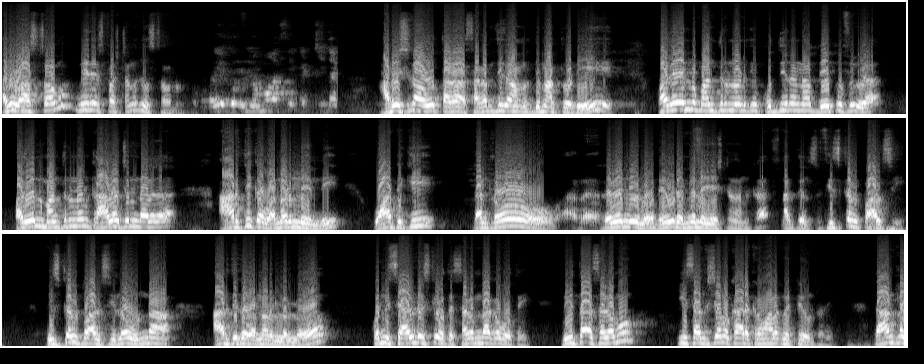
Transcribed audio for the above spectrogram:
అది వాస్తవం మీరే స్పష్టంగా చూస్తా ఉన్నాం. హరీష్ రావు తగ సగం దిగా దిమాగ్ తోటి పదేళ్ళు మంత్రులకి కొద్దిగా బేకుఫ్గా పదేళ్ళు మంత్రులకి ఆలోచన ఉండాలి కదా. ఆర్థిక వనరులు లేని వాటికి దాంట్లో రెవెన్యూలో నేను కూడా ఎమ్మెల్యే చేసిన కనుక నాకు తెలుసు. ఫిజికల్ పాలసీ ఫిజికల్ పాలసీలో ఉన్న ఆర్థిక వనరులలో కొన్ని శాలరీస్కి పోతాయి సగం దాకా పోతాయి. మిగతా సగము ఈ సంక్షేమ కార్యక్రమాలకు పెట్టి ఉంటుంది. దాంట్లో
